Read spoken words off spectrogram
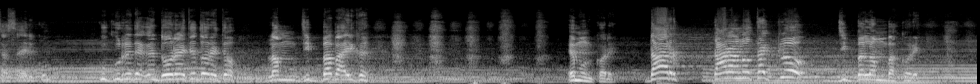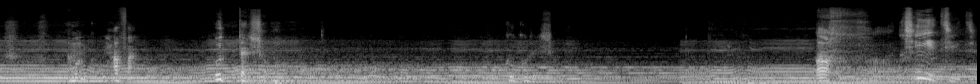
চাচা এরকম? কুকুরে দেখেন, দৌড়াইতে দৌড়াইতে লম, জিব্বা বাইর করে, এমন করে। দাঁড়, দাঁড়ানো থাকল, জিব্বা লম্বা করে, এমন করে, হাফায়। কুত্তার স্বভাব কুকুরের সঙ্গে আহ, ছি ছি ছি।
